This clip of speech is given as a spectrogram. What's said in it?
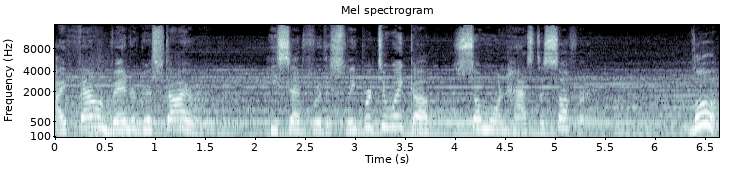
I found Vandergrift's diary. He said for the sleeper to wake up, someone has to suffer. Look!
